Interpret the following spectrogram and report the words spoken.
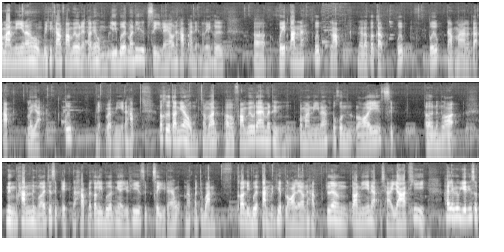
ประมาณนี้นะผมวิธีการฟาร์มเวลเนี่ย ตอนนี้ผมรีเบิร์ตมาที่ 14 แล้วนะครับ อันเนี้ยตอนนี้คือเอ่อเควสตันนะปุ๊บรับแล้วเราก็กลับปุ๊บปุ๊บกลับมาแล้วก็อัพระยะปุ๊บเนี่ยแบบนี้นะครับ ก็คือตอนนี้ผมสามารถเอ่อฟาร์มเวลได้มาถึงประมาณนี้นะ ทุกคนร้อยสิบ เอ่อหนึ่งร้อยหนึ่งพันหนึ่งร้อยเจ็ดสิบเอ็ดนะครับ แล้วก็รีเบิร์ตเนี่ยอยู่ที่สิบสี่แล้วนะปัจจุบันก็รีเบิร์ตตันไปเรียบร้อยแล้วนะครับ เรื่องตอนนี้เนี่ยฉายาที่ให้เลเวลเยอะที่สุด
